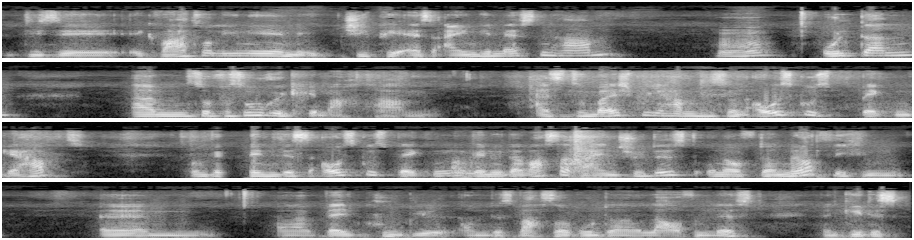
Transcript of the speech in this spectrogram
diese Äquatorlinie mit GPS eingemessen haben mhm. und dann ähm, so Versuche gemacht haben. Also zum Beispiel haben die so ein Ausgussbecken gehabt und wenn das Ausgussbecken, wenn du da Wasser reinschüttest und auf der nördlichen ähm, äh, Weltkugel ähm, das Wasser runterlaufen lässt, dann geht es,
